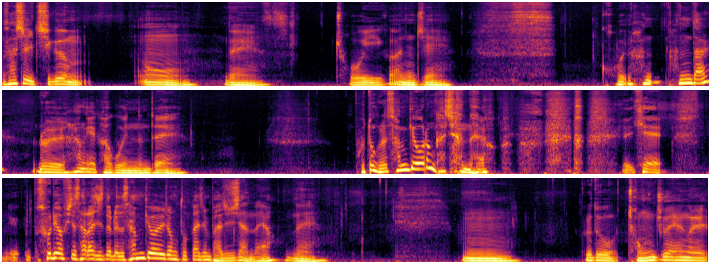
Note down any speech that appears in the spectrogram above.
사실 지금 어네 저희가 이제 거의 한, 한 달을 향해 가고 있는데, 보통 그래도 3개월은 가지 않나요? 이렇게 소리 없이 사라지더라도 3개월 정도까지는 봐주지 않나요? 네. 음, 그래도 정주행을,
